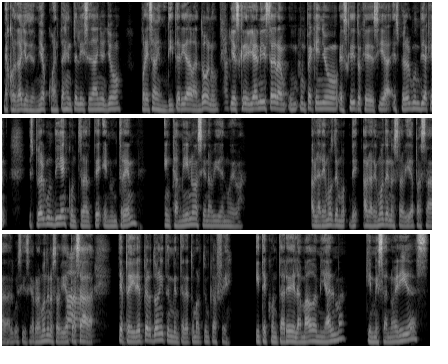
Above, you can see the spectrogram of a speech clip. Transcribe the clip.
me acordaba yo, Dios mío, ¿cuánta gente le hice daño yo por esa bendita herida de abandono? Y escribía en Instagram un, un, pequeño escrito que decía, espero algún día que, espero algún día encontrarte en un tren en camino hacia una vida nueva hablaremos de, hablaremos de nuestra vida pasada, algo así, hablaremos de nuestra vida pasada. Te pediré perdón y te inventaré a tomarte un café y te contaré del amado de mi alma que me sanó heridas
